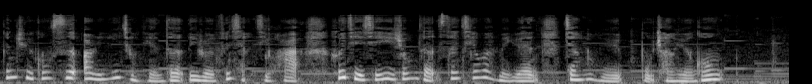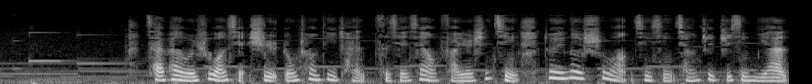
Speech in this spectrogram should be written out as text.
根据公司2019年的利润分享计划，和解协议中的3000万美元将用于补偿员工。裁判文书网显示，融创地产此前向法院申请对乐视网进行强制执行一案，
